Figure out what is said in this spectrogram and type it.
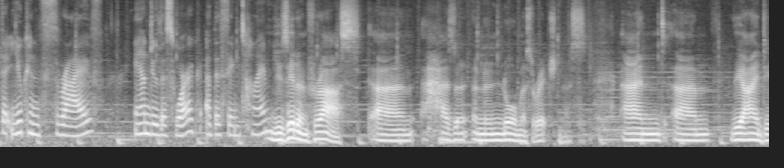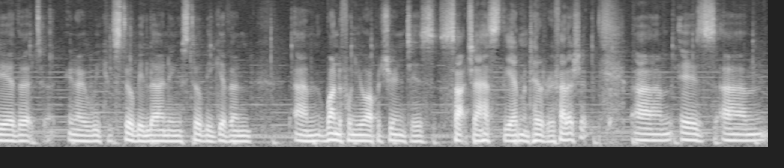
that you can thrive and do this work at the same time. New Zealand for us um, has an, an, enormous richness and um, the idea that you know we could still be learning, still be given um, wonderful new opportunities such as the Edmund Hillary Fellowship um, is um,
